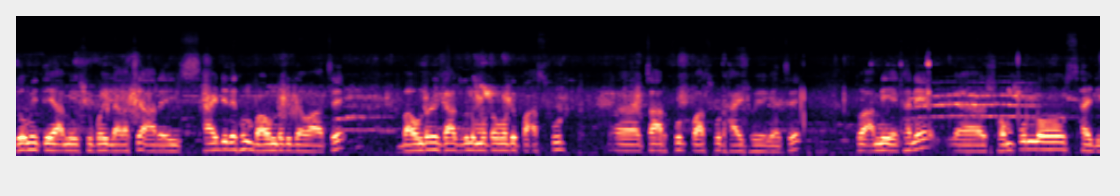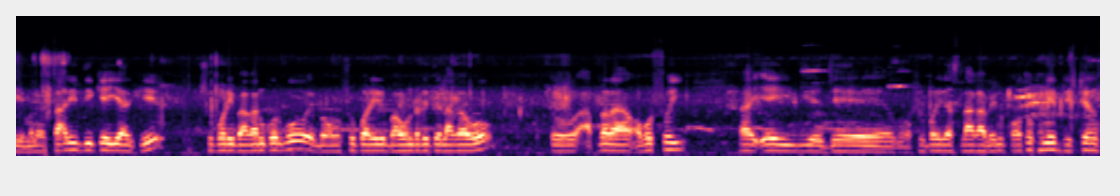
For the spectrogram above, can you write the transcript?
জমিতে আমি সুপারি লাগাচ্ছি আর এই সাইডে দেখুন বাউন্ডারি দেওয়া আছে। বাউন্ডারি গাছগুলো মোটামুটি পাঁচ ফুট চার ফুট পাঁচ ফুট হাইট হয়ে গেছে। তো আমি এখানে সম্পূর্ণ সাইডে মানে চারিদিকেই আর কি সুপারি বাগান করব এবং সুপারির বাউন্ডারিতে লাগাবো। তো আপনারা অবশ্যই এই যে সুপারি গাছ লাগাবেন কতখানি ডিস্টেন্স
